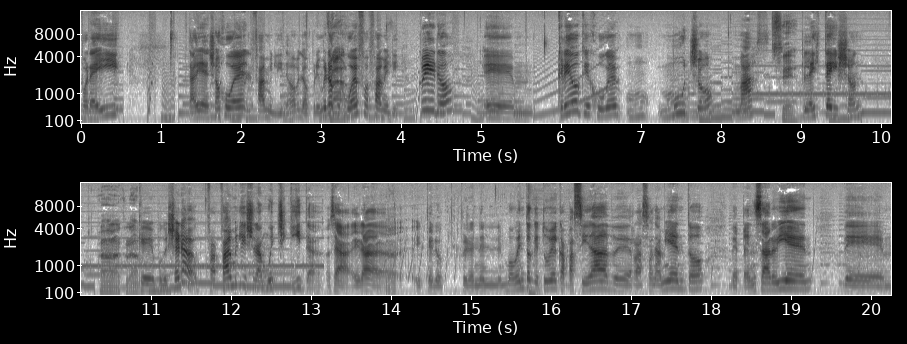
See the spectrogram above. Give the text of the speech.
por ahí... Está bien, yo jugué el Family, ¿no? Lo primero que jugué fue Family. Pero eh, creo que jugué mu- mucho más Sí. PlayStation Ah, claro. que porque yo era fa- Family yo era muy chiquita o sea era eh, pero pero en el momento que tuve capacidad de razonamiento de pensar bien de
